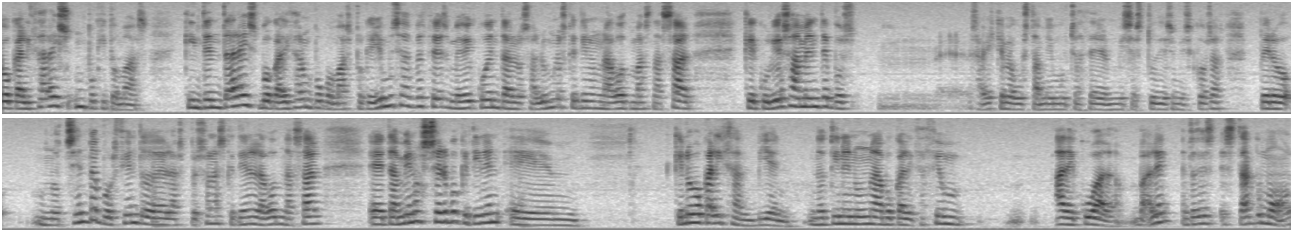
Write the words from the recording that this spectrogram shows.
vocalizarais un poquito más que intentarais vocalizar un poco más, porque yo muchas veces me doy cuenta en los alumnos que tienen una voz más nasal, que curiosamente, pues, mm, sabéis que me gusta a mí mucho hacer mis estudios y mis cosas, pero un 80% de las personas que tienen la voz nasal, eh, también observo que tienen, eh, que no vocalizan bien, no tienen una vocalización adecuada, ¿vale? Entonces está como,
